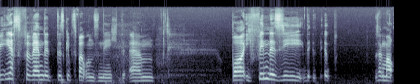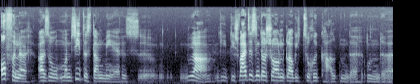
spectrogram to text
wie ihr es verwendet, das gibt es bei uns nicht. Ähm, boah, ich finde sie sagen wir mal, offener. Also man sieht es dann mehr. Es, äh, ja, die, die Schweizer sind da schon, glaube ich, zurückhaltender und äh,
